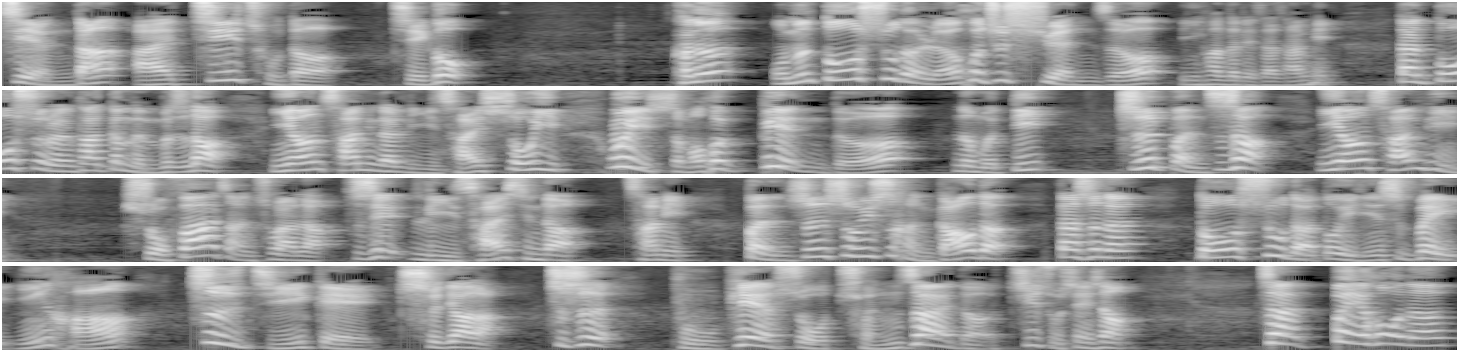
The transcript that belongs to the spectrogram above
简单而基础的结构，可能我们多数的人会去选择银行的理财产品，但多数人他根本不知道银行产品的理财收益为什么会变得那么低。其实本质上，银行产品所发展出来的这些理财型的产品本身收益是很高的，但是呢，多数的都已经是被银行自己给吃掉了，这是普遍所存在的基础现象，在背后呢。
